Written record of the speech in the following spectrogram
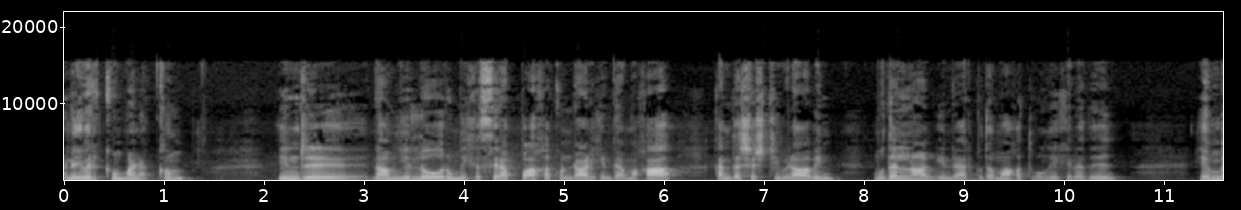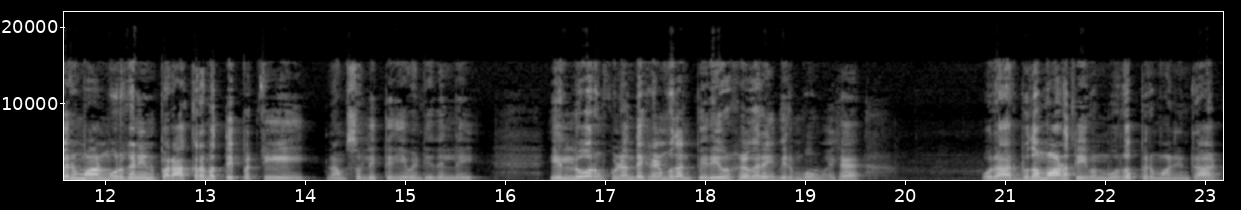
அனைவருக்கும் வணக்கம். இன்று நாம் எல்லோரும் மிக சிறப்பாக கொண்டாடுகின்ற மகா கந்தசஷ்டி விழாவின் முதல் நாள் இன்று அற்புதமாக துவங்குகிறது. எம்பெருமான் முருகனின் பராக்கிரமத்தை பற்றி நாம் சொல்லித் தெரிய வேண்டியதில்லை. எல்லோரும் குழந்தைகள் முதல் பெரியவர்கள் வரை விரும்பும் மிக ஒரு அற்புதமான தெய்வன் முருகப்பெருமான் என்றால்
